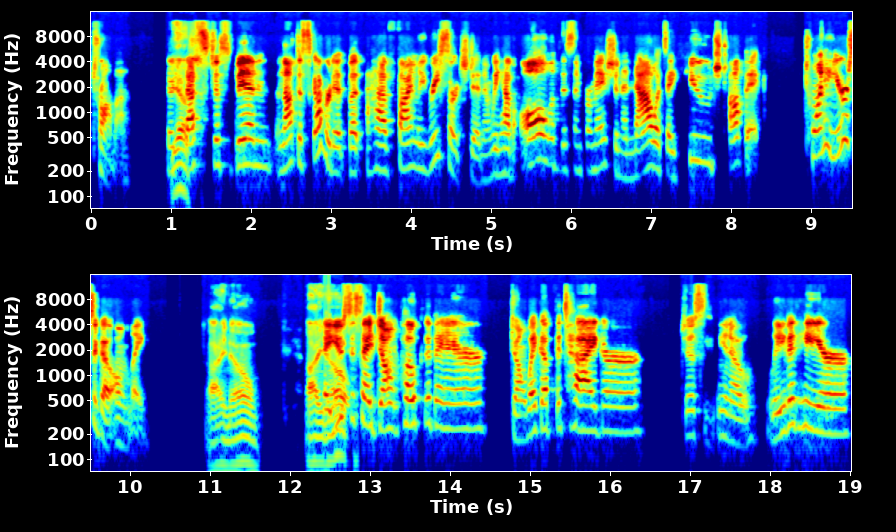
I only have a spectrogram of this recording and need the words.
trauma Yes. That's just been not discovered it, but have finally researched it. And we have all of this information. And now it's a huge topic 20 years ago only. I know. I they know. used to say, don't poke the bear, don't wake up the tiger, just, you know, leave it here.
